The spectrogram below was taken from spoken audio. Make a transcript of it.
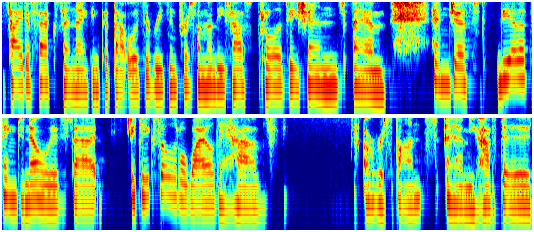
side effects and I think that that was a reason for some of these hospitalizations. Um, and just the other thing to know is that it takes a little while to have a response. Um, you have to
